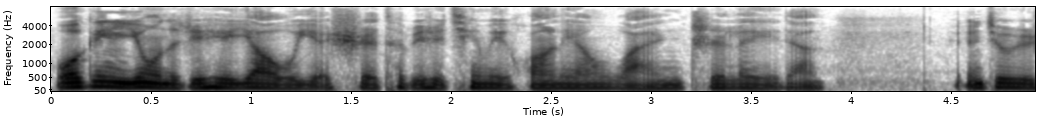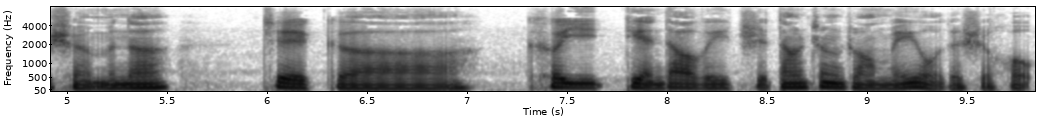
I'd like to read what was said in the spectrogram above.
我给你用的这些药物也是，特别是清胃黄连丸之类的，嗯，就是什么呢？这个可以点到为止，当症状没有的时候，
